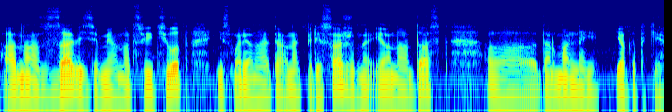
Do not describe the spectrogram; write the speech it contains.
она с завязями, она цветет, несмотря на это, она пересажена, и она даст э, нормальные ягодки.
